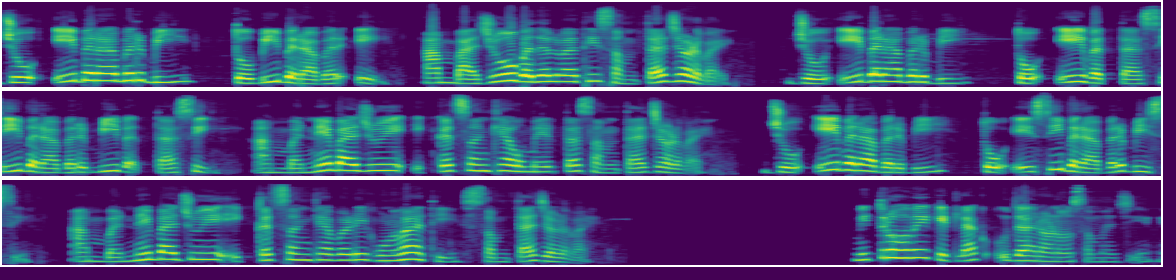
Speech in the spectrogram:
જો એ બરાબર બી તો બી બરાબર એ આમ બાજુઓ બદલવાથી સમતા જળવાય. જો એ બરાબર બી તો એ વત્તા સી બરાબર બી વત્તા સી. આમ બંને બાજુએ એક જ સંખ્યા ઉમેરતા સમતા જળવાય. જો એ બરાબર બી, તો એસી બરાબર બીસી આમ બંને બાજુએ એક જ સંખ્યા વડે ગુણવાથી સમતા જળવાય. મિત્રો, હવે કેટલાક ઉદાહરણો સમજીએ.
